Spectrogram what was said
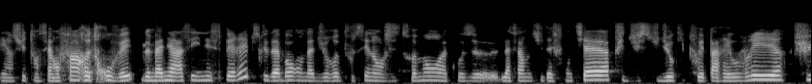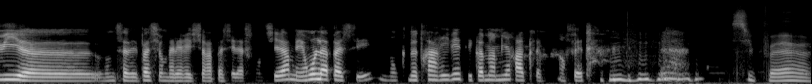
Et ensuite, on s'est enfin retrouvés de manière assez inespérée, puisque d'abord, on a dû repousser l'enregistrement à cause de la fermeture des frontières, puis du studio qui pouvait pas réouvrir, puis euh, on ne savait pas si on allait réussir à passer la frontière, mais on l'a passé. Donc notre arrivée était comme un miracle, en fait. Super.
